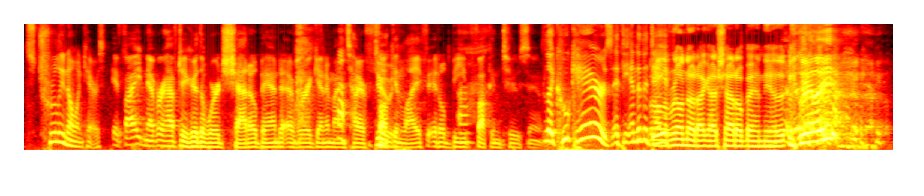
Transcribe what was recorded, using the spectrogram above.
it's truly no one cares. If I never have to hear the word shadow banned ever again in my entire Dude. fucking life, it'll be fucking too soon. Like, who cares? At the end of the But on day, the if- real note, I got shadow banned the other. really?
